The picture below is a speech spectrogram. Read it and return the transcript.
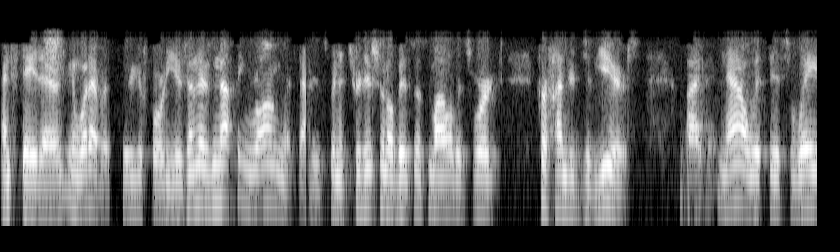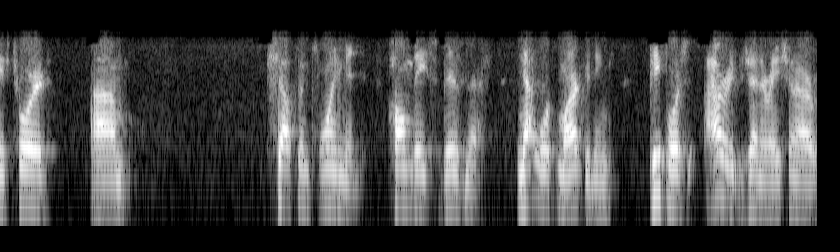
and stay there, you know, whatever, 30 or 40 years. And there's nothing wrong with that. It's been a traditional business model that's worked for hundreds of years. But now with this wave toward um, self-employment, home-based business, network marketing, people, our generation, are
